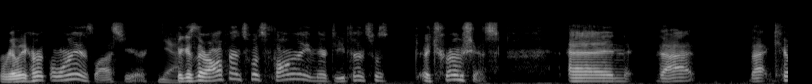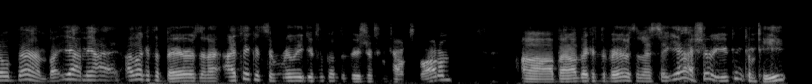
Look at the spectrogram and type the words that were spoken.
really hurt the Lions last year. Yeah. Because their offense was fine, their defense was atrocious, and that that killed them. But yeah, I mean, I, I look at the Bears, and I, I think it's a really difficult division from top to bottom. Uh, but I look at the Bears and I say, yeah, sure, you can compete.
